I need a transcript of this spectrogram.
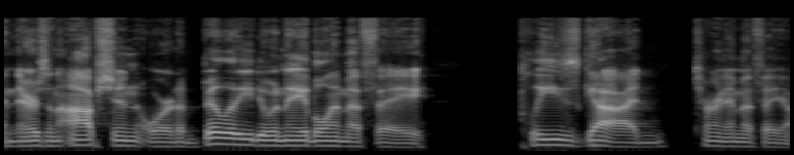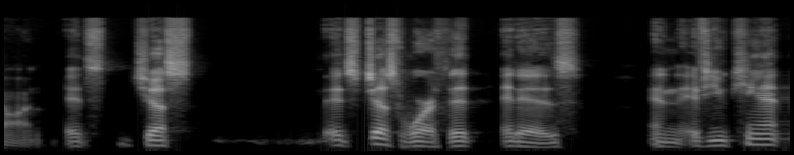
and there's an option or an ability to enable MFA, please God turn MFA on. It's just it's just worth it. It is. And if you can't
